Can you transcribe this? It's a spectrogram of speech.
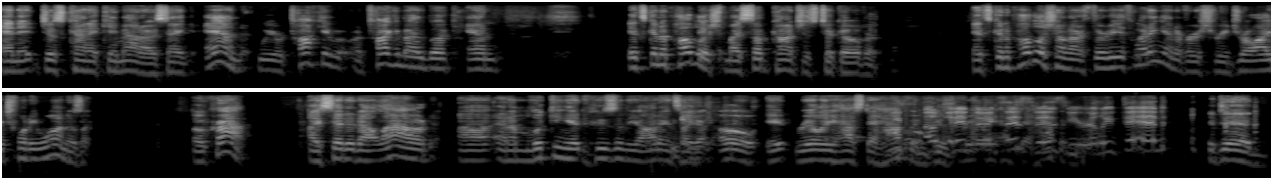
and it just kind of came out. I was saying, and we were talking about, we talking about the book, and it's going to publish. My subconscious took over. It's going to publish on our 30th wedding anniversary, July 21. I was like, oh crap, I said it out loud, uh, and I'm looking at who's in the audience. I go, "Oh, it really has to happen." You 'cause spoke it into really has to existence. happen. You really did. It did.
